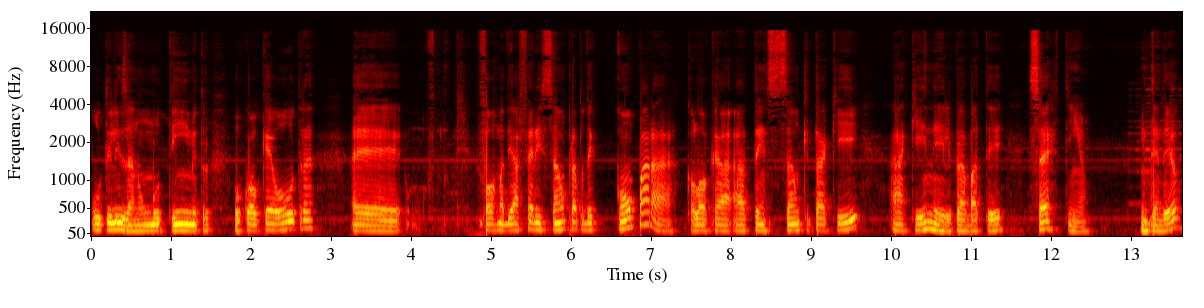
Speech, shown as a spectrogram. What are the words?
utilizando um multímetro ou qualquer outra é, forma de aferição para poder comparar, colocar a tensão que está aqui aqui nele para bater certinho, entendeu?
